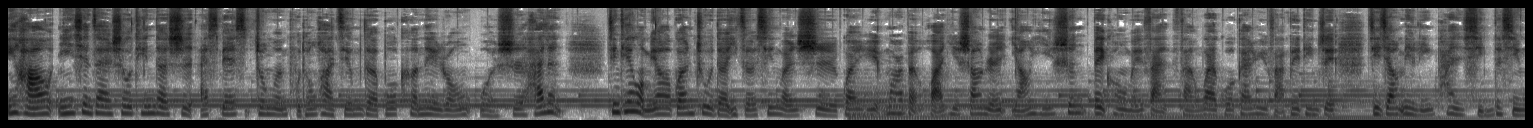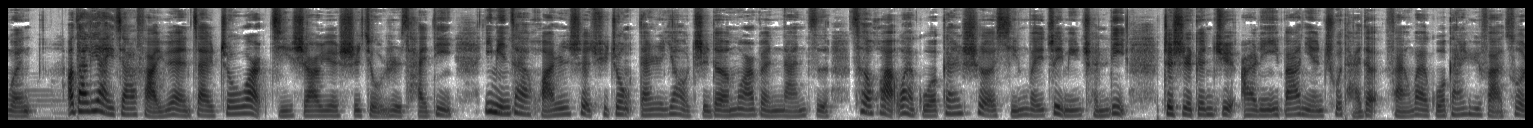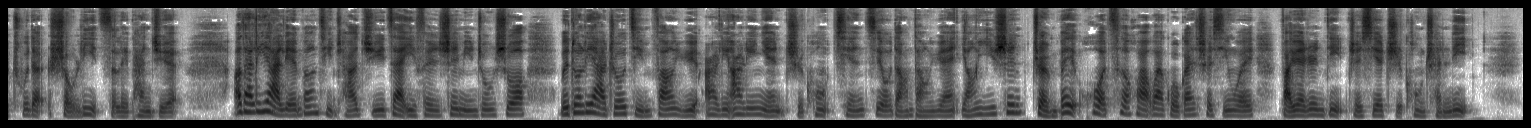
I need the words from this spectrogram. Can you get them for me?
您好，您现在收听的是 SBS 中文普通话节目的播客内容，我是 Helen。今天我们要关注的一则新闻是关于墨尔本华裔商人杨怡生被控违反反外国干预法被定罪，即将面临判刑的新闻。澳大利亚一家法院在周二及十二月十九日裁定，一名在华人社区中担任要职的墨尔本男子策划外国干涉行为罪名成立。这是根据二零一八年出台的反外国干预法作出的首例此类判决。澳大利亚联邦警察局在一份声明中说，维多利亚州警方于二零二零年指控前自由党党员杨医生准备或策划外国干涉行为，法院认定这些指控成立。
